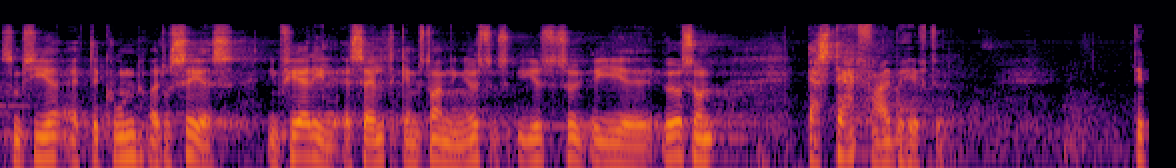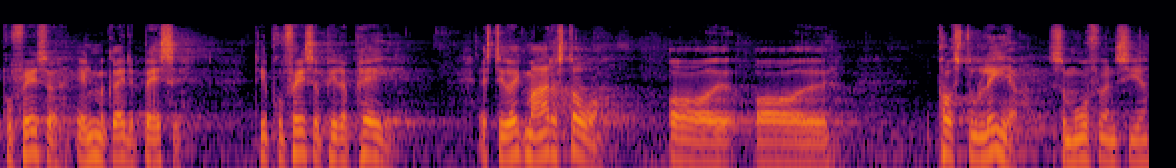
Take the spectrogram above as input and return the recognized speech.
som siger, at der kun reduceres en fjerdedel af saltgennemstrømningen i øh, Øresund, er stærkt fejlbehæftet. Det er professor Ellen Margrethe Basse. Det er professor Peter Pag. Altså, det er jo ikke meget, der står og, øh, og øh, postulerer, som ordføreren siger.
